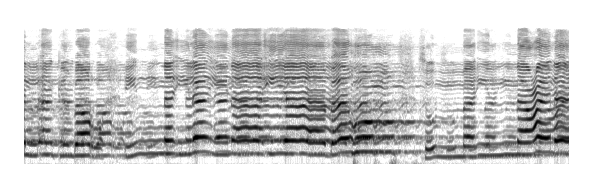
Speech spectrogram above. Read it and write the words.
الأكبر. إن إلينا إيابهم. ثم إن علينا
